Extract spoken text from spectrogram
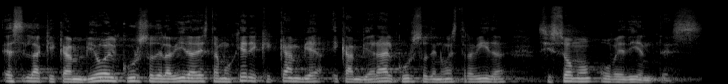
es la que cambió el curso de la vida de esta mujer y que cambia y cambiará el curso de nuestra vida si somos obedientes.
